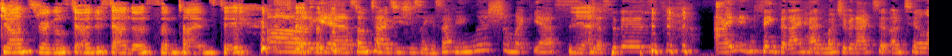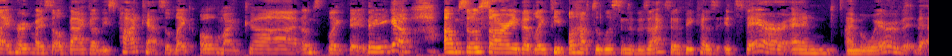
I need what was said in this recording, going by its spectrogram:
John struggles to understand us sometimes too. Oh, yeah. Sometimes he's just like, is that English? I'm like, yes, Yeah. yes, it is. I didn't think that I had much of an accent until I heard myself back on these podcasts. I'm like, oh my god! I'm like, there, there you go. I'm so sorry that like people have to listen to this accent because it's there and I'm aware of it now.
